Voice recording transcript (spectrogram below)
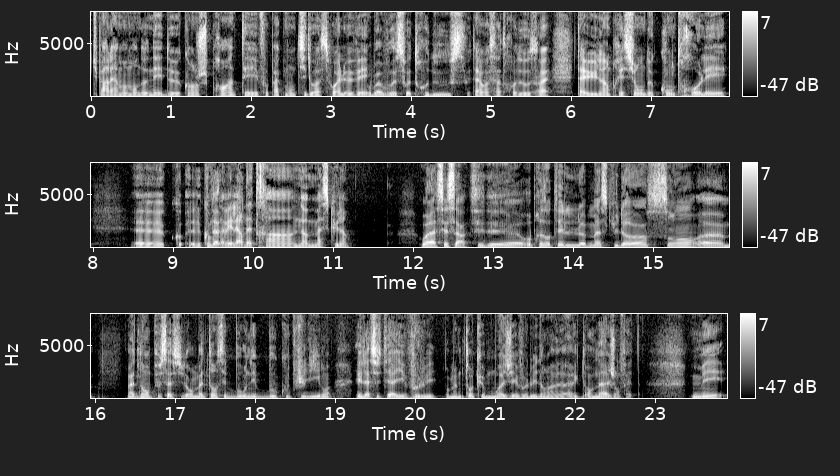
Tu parlais à un moment donné de quand je prends un thé, il faut pas que mon petit doigt soit levé. Oh, ma voix soit trop douce. Que ta voix soit trop douce, ouais. T'as eu l'impression de contrôler, euh, co- comme Da- t'avais l'air d'être un homme masculin? Voilà, c'est ça. C'est de représenter l'homme masculin sans. Maintenant, on peut s'assurer. Maintenant, c'est on est beaucoup plus libre et la société a évolué en même temps que moi, j'ai évolué dans, en âge en fait. Mais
